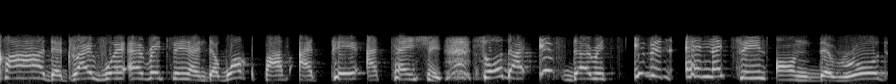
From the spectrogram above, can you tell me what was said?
car, the driveway, everything, and the walk path, I pay attention so that if there is even anything on the road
